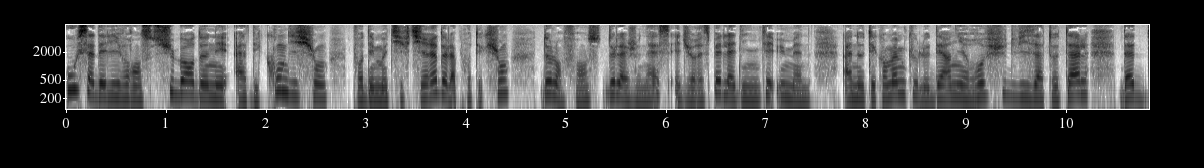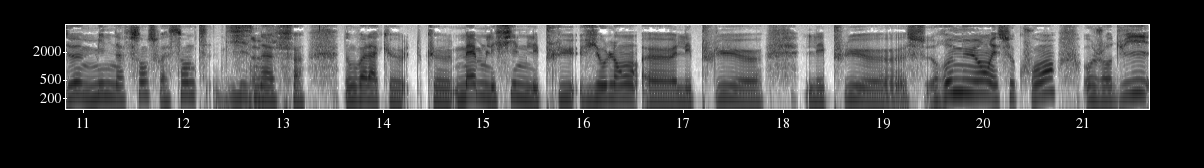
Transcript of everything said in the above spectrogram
ou sa délivrance subordonnée à des conditions pour des motifs tirés de la protection de l'enfance, de la jeunesse et du respect de la dignité humaine. À noter quand même que le dernier refus de visa total date de 1979. Donc voilà que que même les films les plus violents, euh, les plus euh, les plus euh, remuants et secouants aujourd'hui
